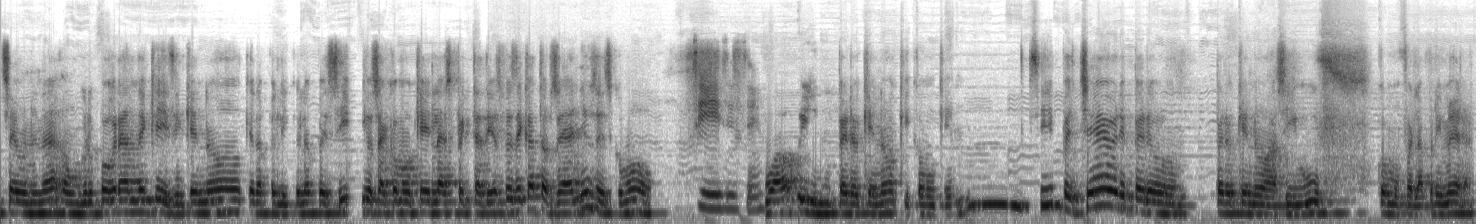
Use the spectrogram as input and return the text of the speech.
se unen a, un grupo grande que dicen que no, que la película, pues sí. O sea, como que la expectativa después de 14 años es como Sí, sí, sí. Wow, pero que no, que como que mm, sí, pues chévere, pero, pero que no así, uff, como fue la primera.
